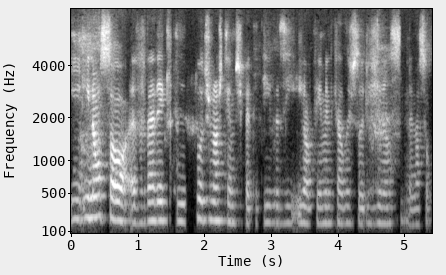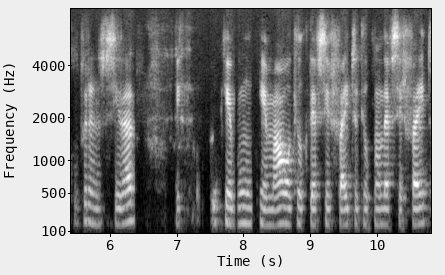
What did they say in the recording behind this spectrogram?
E, e, não só, a verdade é que todos nós temos expectativas e, e obviamente que elas originam-se na nossa cultura, na sociedade, o que é bom, o que é mau, aquilo que deve ser feito, aquilo que não deve ser feito.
